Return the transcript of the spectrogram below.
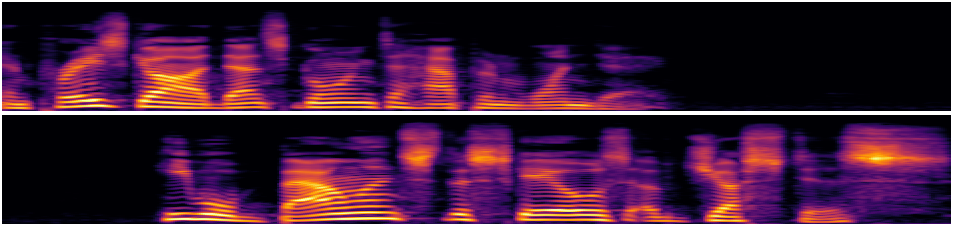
and praise God, that's going to happen one day, He will balance the scales of justice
